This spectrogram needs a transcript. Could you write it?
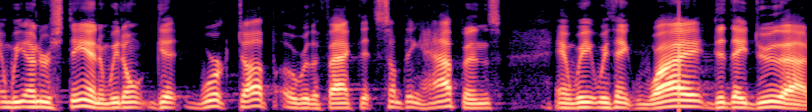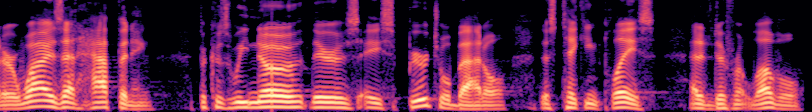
And we understand and we don't get worked up over the fact that something happens and we, we think, why did they do that or why is that happening? Because we know there's a spiritual battle that's taking place at a different level.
